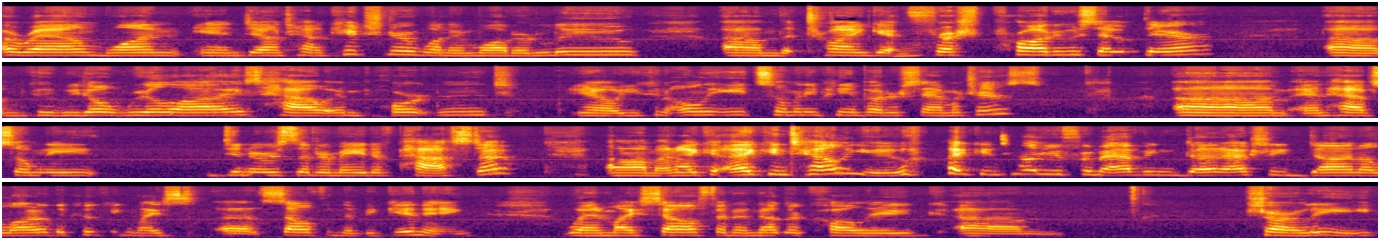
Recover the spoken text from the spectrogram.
around, one in downtown Kitchener, one in Waterloo, um, that try and get mm-hmm. fresh produce out there because um, we don't realize how important, you know, you can only eat so many peanut butter sandwiches um, and have so many dinners that are made of pasta. Um, and I, I can tell you, I can tell you from having done actually done a lot of the cooking myself in the beginning, when myself and another colleague, um, Charlie,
